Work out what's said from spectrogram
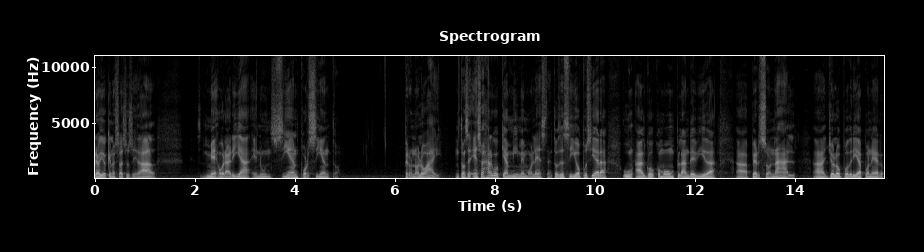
creo yo que nuestra sociedad mejoraría en un 100%, pero no lo hay. Entonces, eso es algo que a mí me molesta. Entonces, si yo pusiera algo como un plan de vida ah, personal, ah, yo lo podría poner,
